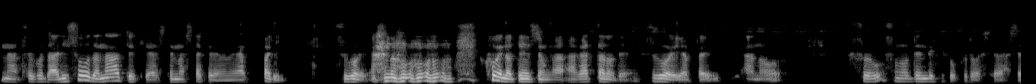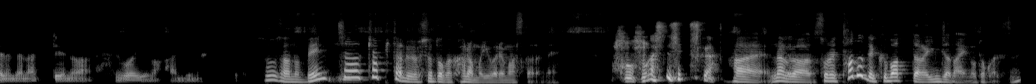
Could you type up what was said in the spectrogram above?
な、そういうことありそうだなという気はしてましたけれども、やっぱり、すごい、あの、声のテンションが上がったので、すごい、やっぱり、あの、そその点で結構苦労してらっしゃるんだなっていうのは、すごい今感じましそうです。あの、ベンチャーキャピタルの人とかからも言われますからね。た。マジですか？はい。なんか、それタダで配ったらいいんじゃないのとかですね。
